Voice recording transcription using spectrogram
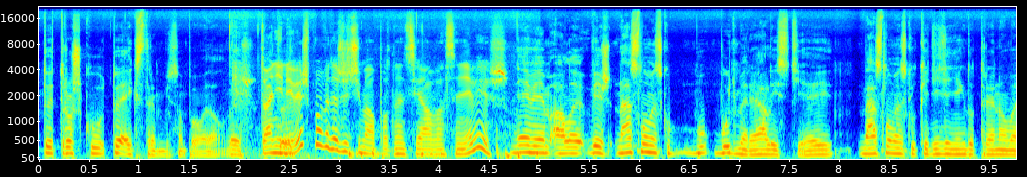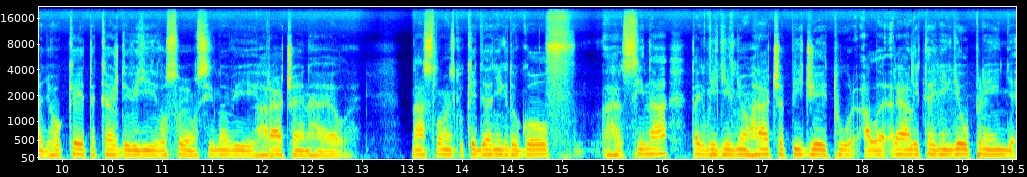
to je trošku, to je extrém, by som povedal. Vieš. To ani je- nevieš povedať, že či mal potenciál, vlastne nevieš. Neviem, ale vieš, na Slovensku, bu- buďme realisti, hej. Na Slovensku, keď ide niekto trénovať hokej, tak každý vidí vo svojom synovi hráča NHL. Na Slovensku, keď dá niekto golf syna, tak vidí v ňom hráča PGA Tour, ale realita je niekde úplne inde.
